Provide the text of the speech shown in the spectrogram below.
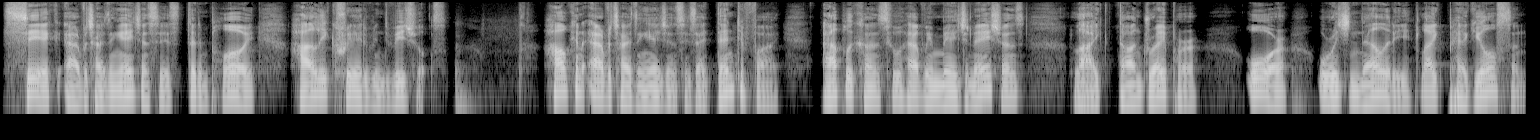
seek advertising agencies that employ highly creative individuals. How can advertising agencies identify applicants who have imaginations like Don Draper or originality like Peggy Olson?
